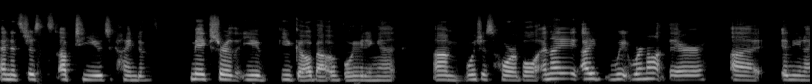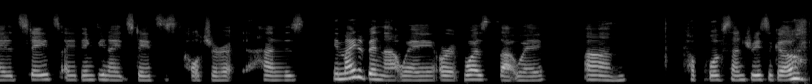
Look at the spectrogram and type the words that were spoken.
and it's just up to you to kind of make sure that you you go about avoiding it um, which is horrible and i i we, we're not there uh, in the united states i think the united states culture has it might have been that way or it was that way um, a couple of centuries ago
